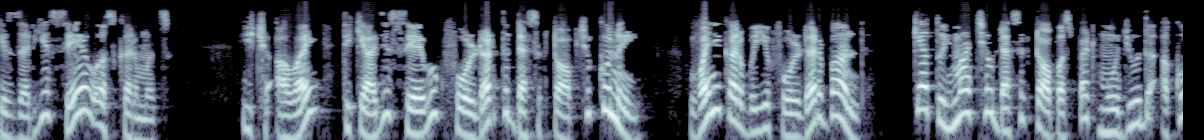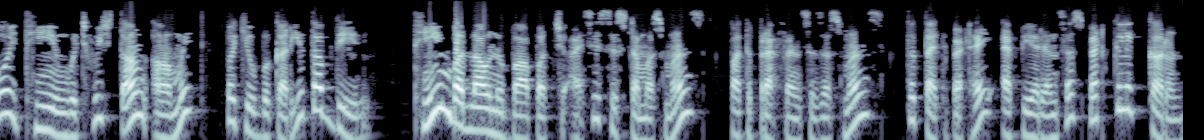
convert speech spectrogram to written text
के ज़रिए सेव अस करमच. यह अवै तिक्याज सेवुक फोल्डर तो डेस्कटॉप छु कुनै वनि कर बह यह फोल्डर बंद। क्या तुह मा छो डेस्कटॉपस पे मौजूद अकोई थीम वच वच तंग आमत, पकियो बह कर यह तब्दील। थीम बदलावन बापत सिस्टमस मज पत प्रेफरेंसेस मज तो तत पे अपीयरेंसस क्लिक करन।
